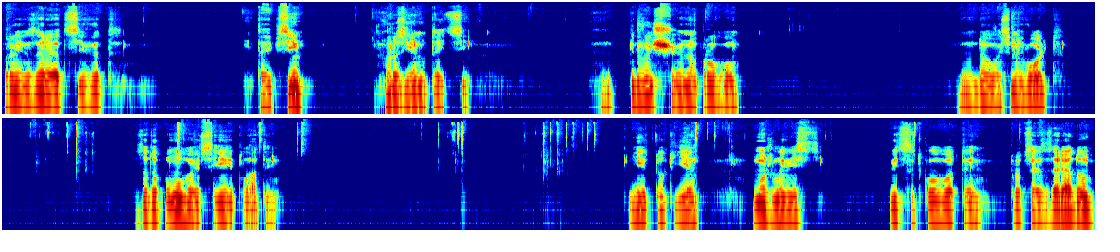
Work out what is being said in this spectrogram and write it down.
при зарядці від Type-C, роз'єму Type-C, підвищую напругу до 8 вольт за допомогою цієї плати. І тут є можливість відслідковувати процес заряду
